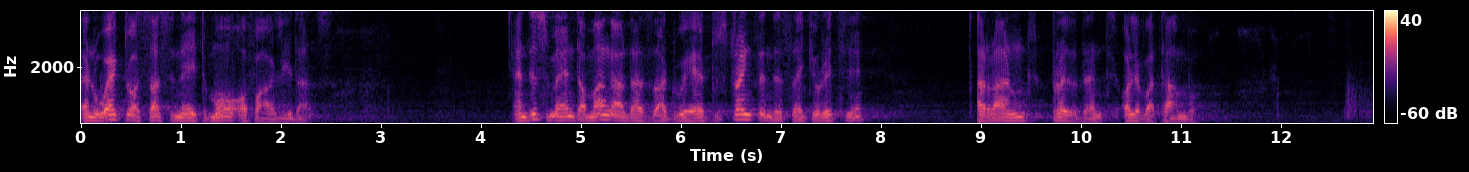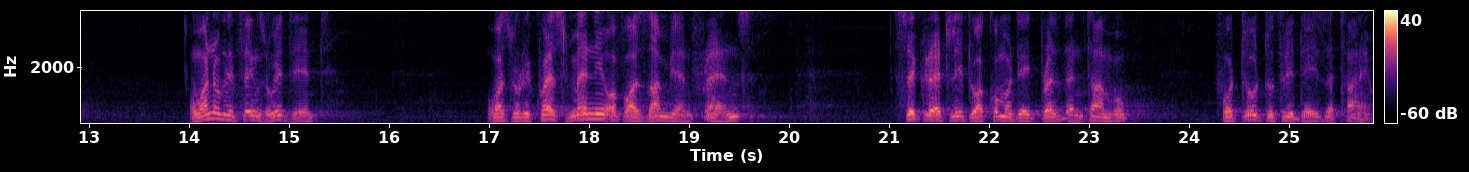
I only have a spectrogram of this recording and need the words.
and worked to assassinate more of our leaders. And this meant, among others, that we had to strengthen the security around President Oliver Tambo. One of the things we did was to request many of our Zambian friends secretly to accommodate President Tambo for two to three days at a time.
